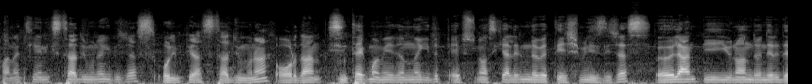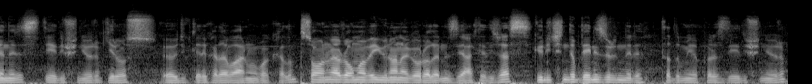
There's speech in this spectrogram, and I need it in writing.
Panathinaikos Stadyumuna gideceğiz. Olimpiyat Stadyumuna. Oradan Sintegma Meydanı'na gidip Efsun askerlerinin nöbet değişimini izleyeceğiz. Öğlen bir Yunan döneri deneriz diye düşünüyorum. Giros övdükleri kadar var mı bakalım. Sonra Roma ve Yunan agoralarını ziyaret edeceğiz. Gün içinde deniz ürünleri tadımı yaparız diye düşünüyorum.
